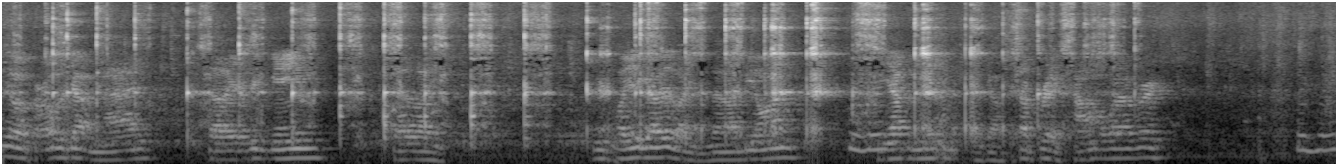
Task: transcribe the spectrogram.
You know, girls got mad that like every game that like we play together, like that I'd be on, mm -hmm. you have to make like a separate account or whatever. Mhm.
